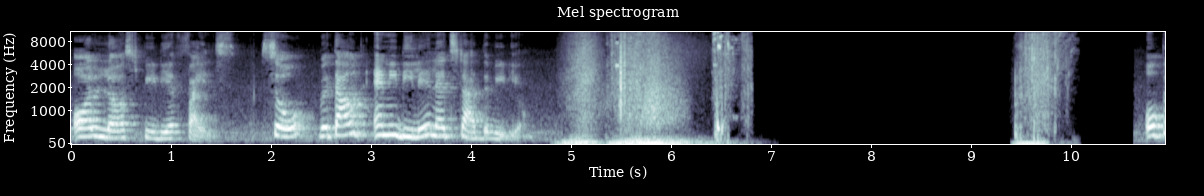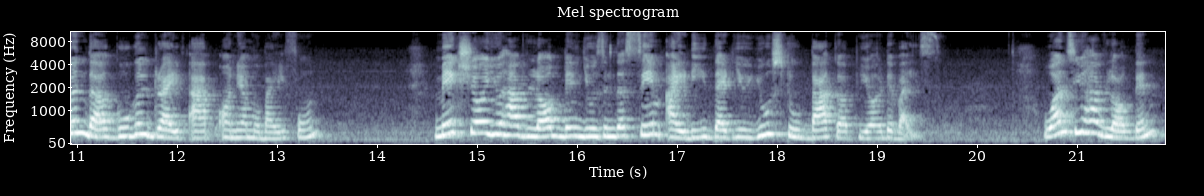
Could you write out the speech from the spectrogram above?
all lost PDF files. So, without any delay, let's start the video. Open the Google Drive app on your mobile phone. Make sure you have logged in using the same ID that you used to back up your device. Once you have logged in,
